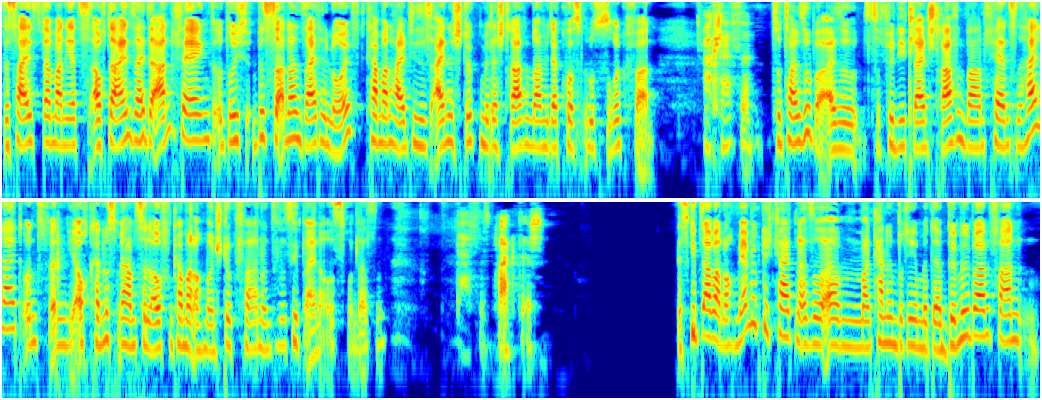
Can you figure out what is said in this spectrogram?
Das heißt, wenn man jetzt auf der einen Seite anfängt und durch bis zur anderen Seite läuft, kann man halt dieses eine Stück mit der Straßenbahn wieder kostenlos zurückfahren. Ach, klasse. Total super. Also so für die kleinen Straßenbahnfans ein Highlight und wenn die auch keine Lust mehr haben zu laufen, kann man auch mal ein Stück fahren und so die Beine ausruhen lassen. Das ist praktisch. Es gibt aber noch mehr Möglichkeiten. Also ähm, man kann in Bremen mit der Bimmelbahn fahren,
